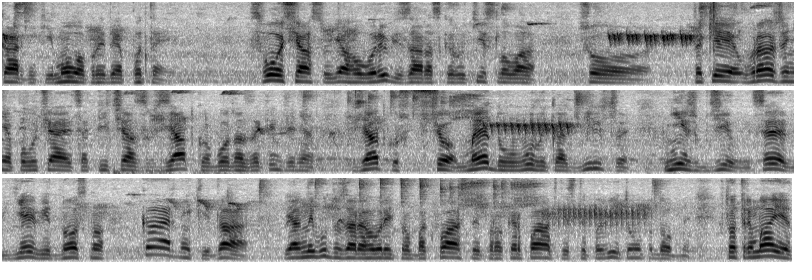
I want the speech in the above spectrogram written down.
карніки, мова пройде по теї. Свого часу я говорив і зараз скажу ті слова, що таке враження виходить під час взятку або на закінчення взятку, що меду у вуликах більше, ніж бджіл. І це є відносно карніки. Да. Я не буду зараз говорити про бакфасти, про Карпатки, степові і тому подобне. Хто тримає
